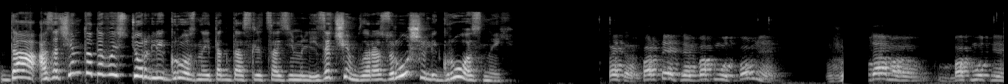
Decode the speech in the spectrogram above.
да, а зачем тогда вы стерли Грозный тогда с лица земли? Зачем вы разрушили Грозный? Это, фортеция Бахмут, помнишь? Жудама Бахмут не...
